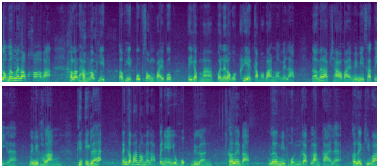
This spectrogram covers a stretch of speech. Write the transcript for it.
เราไม่ไม่รอบคอบอะพอเราทำเราผิดเราผิดปุ๊บส่งไปปุ๊บตีกลับมาวันนั้นเราก็เครียดกลับมาบ้านนอนไม่หลับนอนไม่หลับเช้าไปไม่มีสติแล้วไม่มีพลังผิดอีกแล้วแม่งกลับบ้านนอนไม่หลับเป็นอย่างนี้ยอยู่ 6 เดือน ก็เลยแบบเริ่มมีผลกับร่างกายแล้ว ก็เลยคิดว่า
